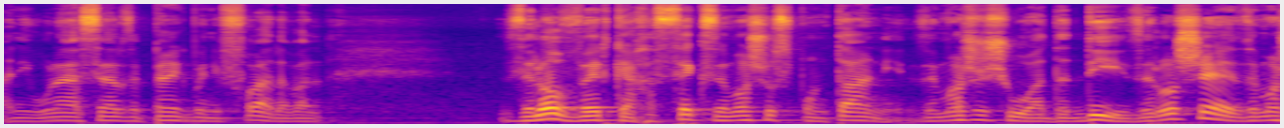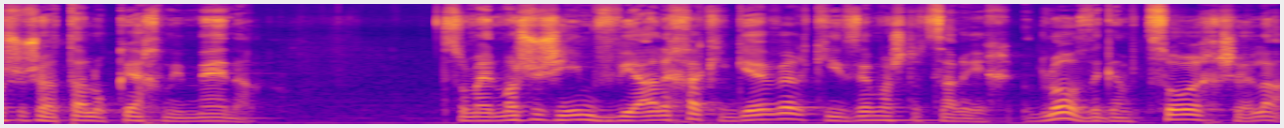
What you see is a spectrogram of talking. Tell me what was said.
אני אולי אעשה על זה פרק בנפרד, אבל זה לא עובד ככה. סקס זה משהו ספונטני, זה משהו שהוא הדדי, זה לא שזה משהו שאתה לוקח ממנה. זאת אומרת, משהו שהיא מביאה לך כגבר, כי זה מה שאתה צריך. לא, זה גם צורך שלה.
